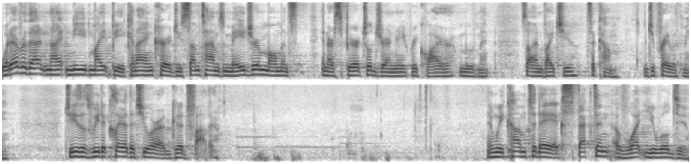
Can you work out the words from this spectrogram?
Whatever that need might be, can I encourage you? Sometimes major moments in our spiritual journey require movement. So I invite you to come. Would you pray with me? Jesus, we declare that you are a good father. And we come today expectant of what you will do.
